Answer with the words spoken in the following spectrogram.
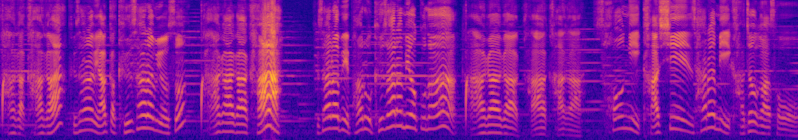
가가, 가가? 그 사람이 아까 그 사람이었어? 가가가, 가! 그 사람이 바로 그 사람이었구나! 가가가, 가, 가가. 성이 가신 사람이 가져가서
